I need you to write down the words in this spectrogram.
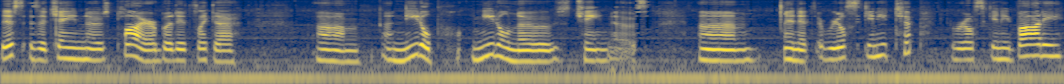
this is a chain nose plier, but it's like a um, a needle needle nose chain nose, um, and it's a real skinny tip, a real skinny body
